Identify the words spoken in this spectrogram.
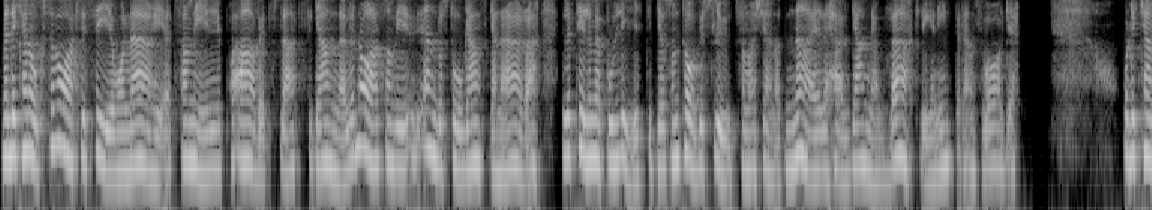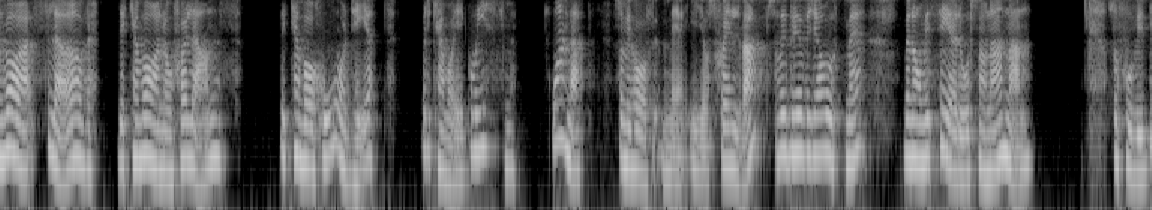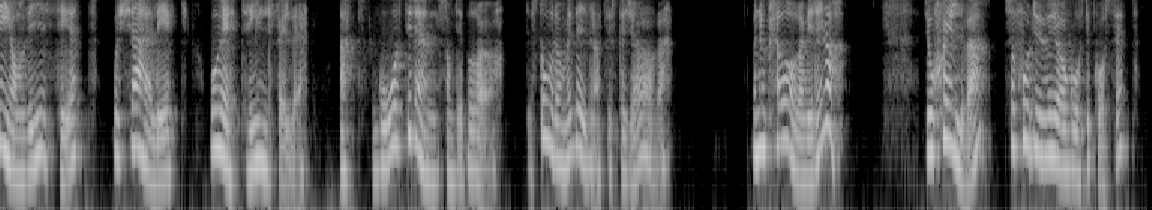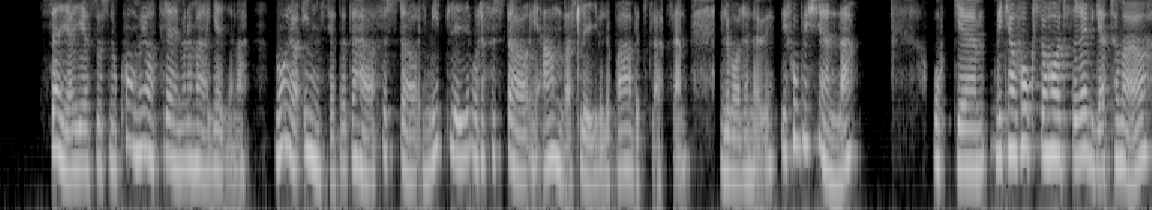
Men det kan också vara att vi ser vår närhet, familj, på arbetsplats, grannar eller några som vi ändå står ganska nära. Eller till och med politiker som tar beslut som man känner att nej, det här gagnar verkligen inte den svage. Och det kan vara slarv, det kan vara nonchalans, det kan vara hårdhet och det kan vara egoism och annat som vi har med i oss själva som vi behöver göra upp med. Men om vi ser det hos någon annan så får vi be om vishet och kärlek och rätt tillfälle att gå till den som det berör. Det står det om i Bibeln att vi ska göra. Men hur klarar vi det då? Jo, själva så får du och jag gå till korset. Säga Jesus, nu kommer jag till dig med de här grejerna. Nu har jag insett att det här förstör i mitt liv och det förstör i andras liv eller på arbetsplatsen eller vad det nu är. Vi får bekänna och eh, vi kanske också har ett vredgat humör,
